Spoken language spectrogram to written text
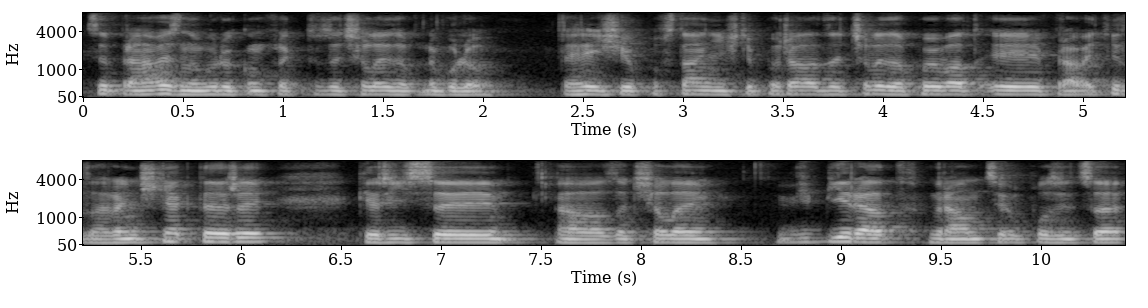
se právě znovu do konfliktu začaly, nebo do tehdejšího povstání ještě pořád začaly zapojovat i právě ti zahraniční aktéři, kteří si uh, začali vybírat v rámci opozice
